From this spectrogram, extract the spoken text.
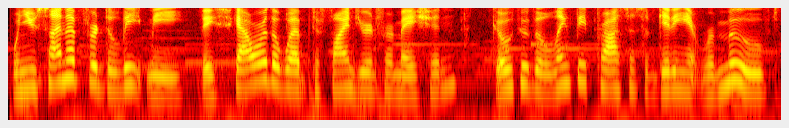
When you sign up for Delete Me, they scour the web to find your information, go through the lengthy process of getting it removed,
